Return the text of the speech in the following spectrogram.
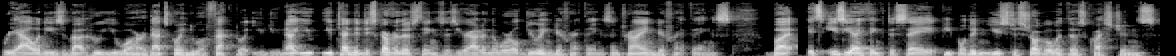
realities about who you are, that's going to affect what you do. Now, you, you tend to discover those things as you're out in the world doing different things and trying different things. But it's easy, I think, to say people didn't used to struggle with those questions.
